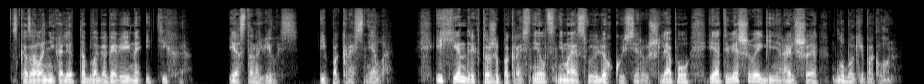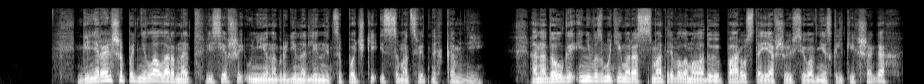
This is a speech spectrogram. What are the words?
— сказала Николетта благоговейно и тихо, и остановилась, и покраснела. И Хендрик тоже покраснел, снимая свою легкую серую шляпу и отвешивая генеральше глубокий поклон. Генеральша подняла ларнет, висевший у нее на груди на длинной цепочке из самоцветных камней. Она долго и невозмутимо рассматривала молодую пару, стоявшую всего в нескольких шагах.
